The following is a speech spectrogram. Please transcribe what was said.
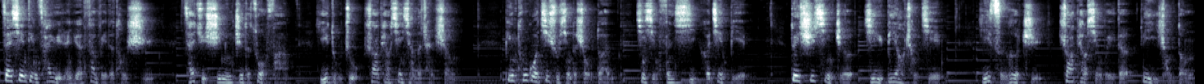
在限定参与人员范围的同时，采取实名制的做法，以堵住刷票现象的产生，并通过技术性的手段进行分析和鉴别，对失信者给予必要惩戒，以此遏制刷票行为的利益冲动。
